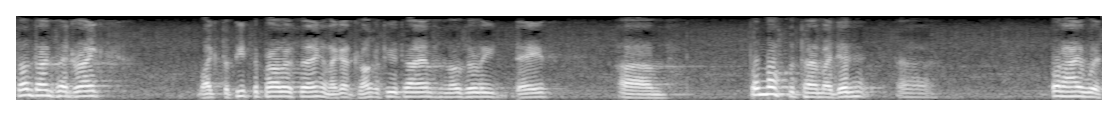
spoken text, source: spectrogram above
sometimes I drank like the pizza parlor thing, and I got drunk a few times in those early days. Um, but most of the time I didn't. Uh, but I was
